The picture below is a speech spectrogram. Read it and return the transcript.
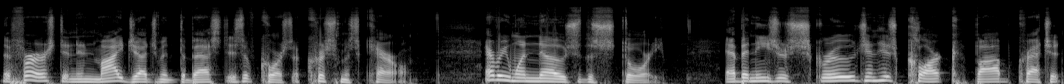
The first, and in my judgment the best, is of course A Christmas Carol. Everyone knows the story. Ebenezer Scrooge and his clerk, Bob Cratchit,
